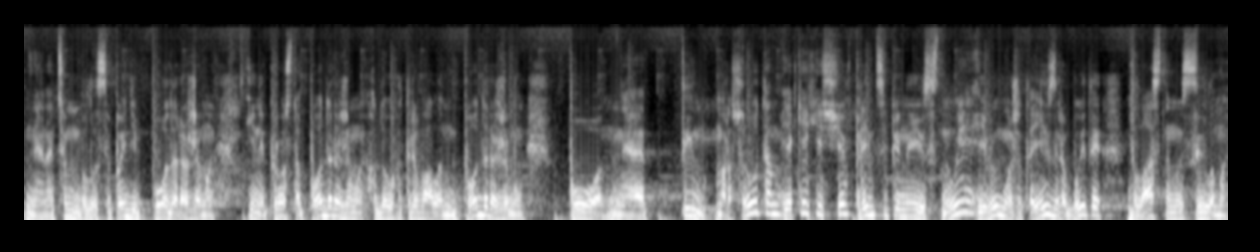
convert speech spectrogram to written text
на цьому велосипеді подорожами. І не просто подорожами, а довготривалими подорожами по е, тим маршрутам, яких іще в принципі не існує, і ви можете їх зробити власними силами.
